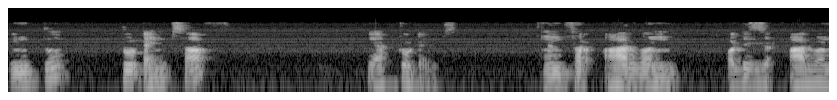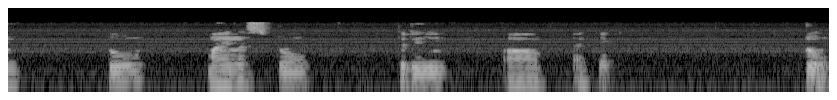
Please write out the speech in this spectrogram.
Into 2 times of yeah 2 times and for r1 what is r1 2 minus 2 3 uh, bracket 2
